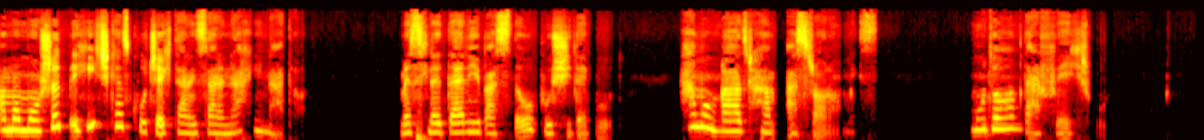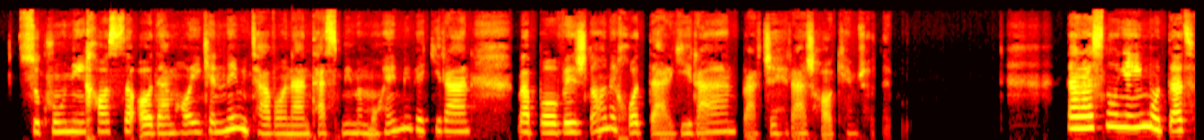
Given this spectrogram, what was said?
اما مرشد به هیچ کس کوچکترین سرنخی نداد. مثل دری بسته و پوشیده بود. همانقدر هم اسرارآمیز. مدام در فکر بود. سکونی خاص آدمهایی که نمی‌توانند تصمیم مهمی بگیرند و با وجدان خود درگیرند بر چهرش حاکم شده بود. در اسنای این مدت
